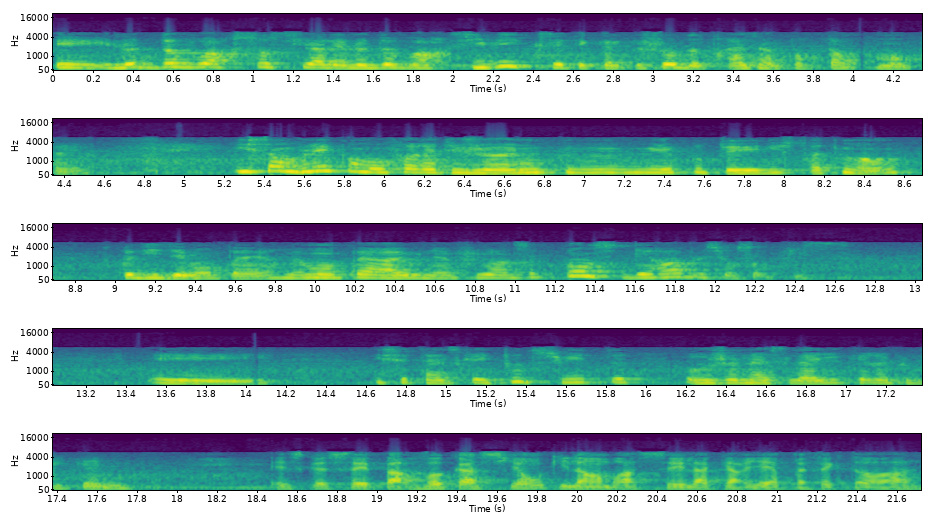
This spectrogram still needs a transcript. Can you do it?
et le devoir social et le devoir civique, c'était quelque chose de très important pour mon père. Il semblait, quand mon frère était jeune, qu'il écoutait distraitement que disait mon père, mais mon père a eu une influence considérable sur son fils. Et il s'est inscrit tout de suite aux jeunesses laïques et républicaines. Est-ce que c'est par vocation qu'il a embrassé la carrière préfectorale?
